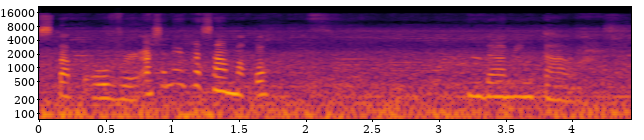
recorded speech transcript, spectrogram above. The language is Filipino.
stopover. Asan na yung kasama ko? Ang daming tao.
